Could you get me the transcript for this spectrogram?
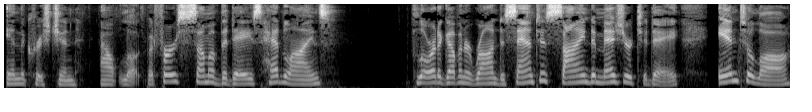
in the Christian Outlook. But first, some of the day's headlines. Florida Governor Ron DeSantis signed a measure today into law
